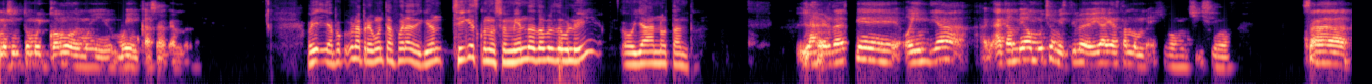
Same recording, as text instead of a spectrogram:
me siento muy cómodo y muy, muy en casa acá, en verdad. Oye, y una pregunta fuera de guion, ¿sigues consumiendo WWE o ya no tanto? La verdad es que hoy en día ha cambiado mucho mi estilo de vida ya estando en México, muchísimo. O sea,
